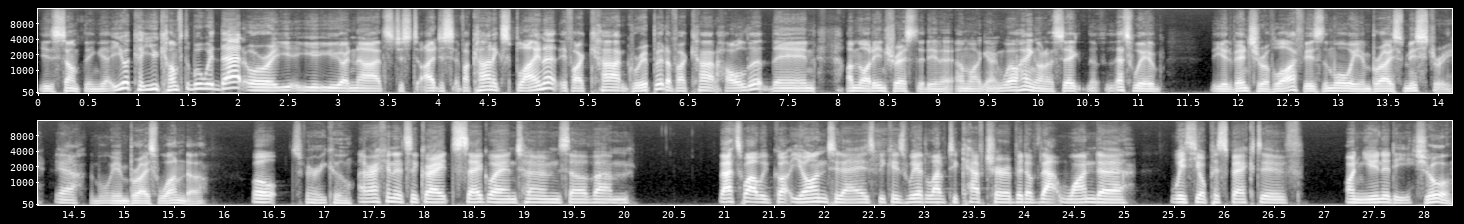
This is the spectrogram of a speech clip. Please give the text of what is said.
is something that you are you comfortable with that, or are you, you, you go, nah, it's just I just if I can't explain it, if I can't grip it, if I can't hold it, then I'm not interested in it. I'm like going, well, hang on a sec, that's where the adventure of life is. The more we embrace mystery, Yeah. the more we embrace wonder. Well, It's very cool. I reckon it's a great segue in terms of um that's why we've got you on today is because we'd love to capture a bit of that wonder with your perspective on unity. Sure.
